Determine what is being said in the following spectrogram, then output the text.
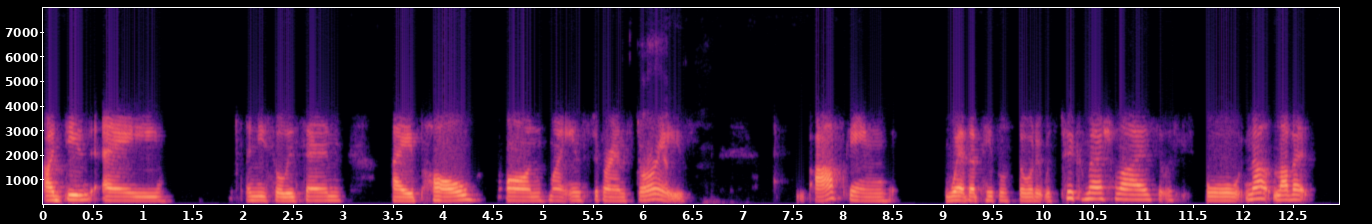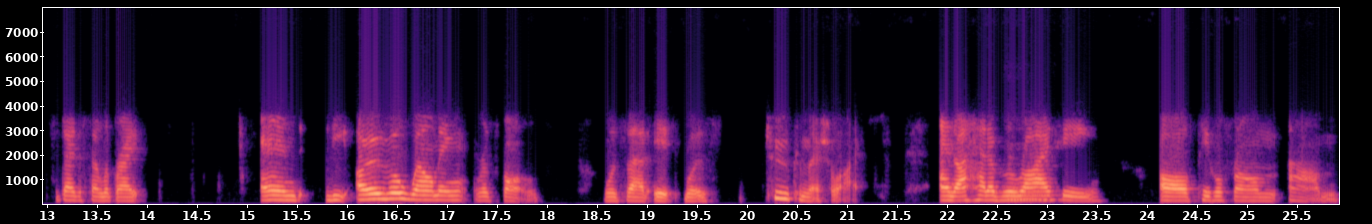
I did a, and you saw this in, a poll on my Instagram stories asking whether people thought it was too commercialized, it was, or no, love it, it's a day to celebrate. And the overwhelming response was that it was too commercialized. And I had a variety mm. of people from um,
